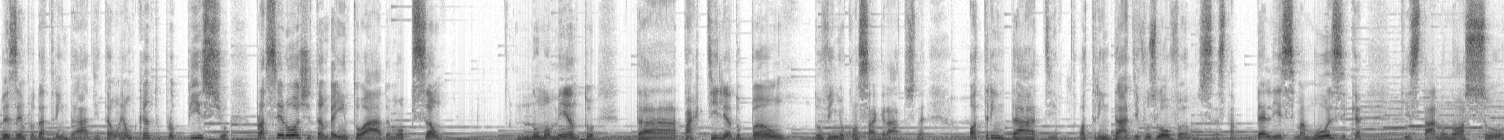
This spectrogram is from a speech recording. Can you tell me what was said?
do exemplo da Trindade. Então, é um canto propício para ser hoje também entoado, é uma opção no momento da partilha do pão, do vinho consagrados, né? Ó Trindade, ó Trindade vos louvamos. Esta belíssima música que está no nosso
